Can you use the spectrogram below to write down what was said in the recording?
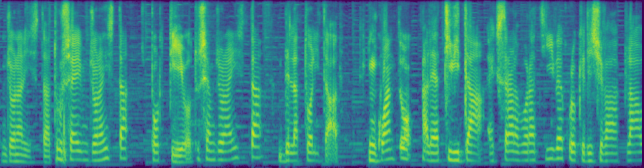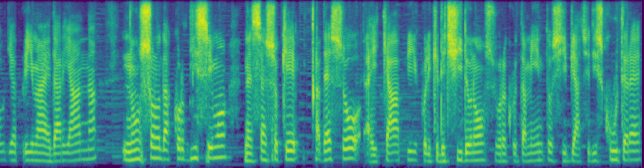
un giornalista, tu sei un giornalista sportivo, tu sei un giornalista dell'attualità. In quanto alle attività extralavorative, quello che diceva Claudia prima ed Arianna, non sono d'accordissimo, nel senso che adesso ai capi, quelli che decidono sul reclutamento, si piace discutere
